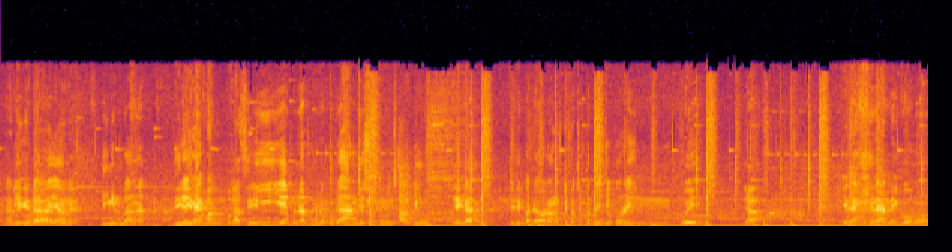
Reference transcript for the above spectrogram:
Nanti di kita udara yang ini. dingin banget Dingin ya kan? emang Bekasi. iya benar mudah-mudahan besok turun salju ya kan jadi pada orang cepet-cepet deh cukur nih Hmm, Weh, ya. kira-kira nih gue mau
